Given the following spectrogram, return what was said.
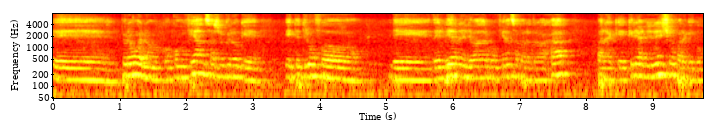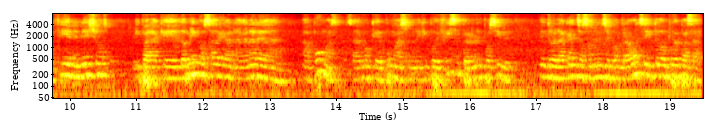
Eh, pero bueno, con confianza yo creo que este triunfo de, del viernes le va a dar confianza para trabajar, para que crean en ellos, para que confíen en ellos y para que el domingo salgan a ganar a, Pumas. Sabemos que Pumas es un equipo difícil, pero no imposible. Dentro de la cancha son 11 contra 11 y todo puede pasar.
